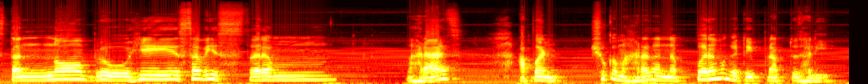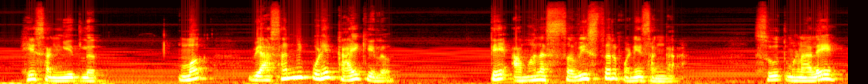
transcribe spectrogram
स्तन्नो ब्रूही सविस्तरम। महाराज आपण शुक महाराजांना परमगती प्राप्त झाली हे सांगितलं. मग व्यासांनी पुढे काय केलं? ते आम्हाला सविस्तरपणे सांगा. सूत म्हणाले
